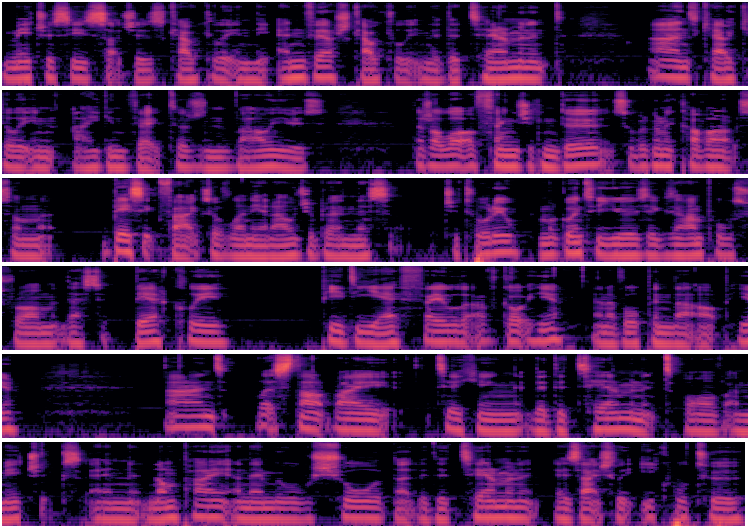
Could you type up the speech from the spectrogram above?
matrices such as calculating the inverse, calculating the determinant and calculating eigenvectors and values. There's a lot of things you can do so we're going to cover some basic facts of linear algebra in this tutorial and we're going to use examples from this Berkeley PDF file that I've got here and I've opened that up here and let's start by taking the determinant of a matrix in NumPy and then we will show that the determinant is actually equal to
